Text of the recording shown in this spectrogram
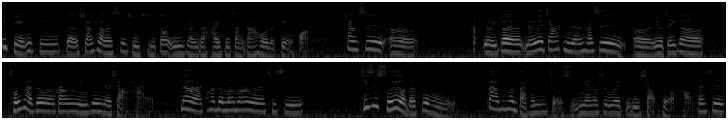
一点一滴的小小的事情，其实都影响着孩子长大后的变化。像是呃，有一个有一个家庭呢，他是呃有着一个从小就当明星的小孩。那他的妈妈呢，其实其实所有的父母，大部分百分之九十应该都是为自己小朋友好，但是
